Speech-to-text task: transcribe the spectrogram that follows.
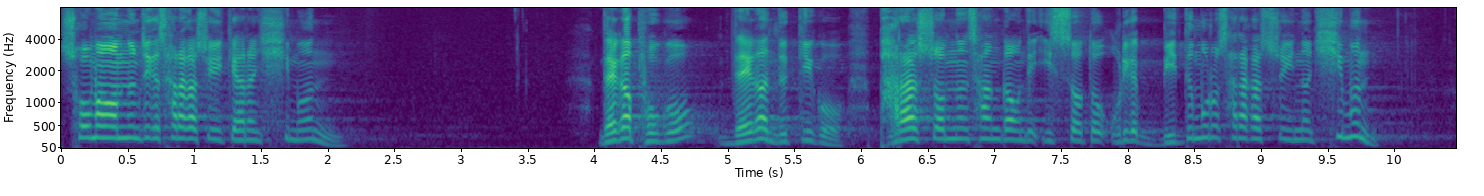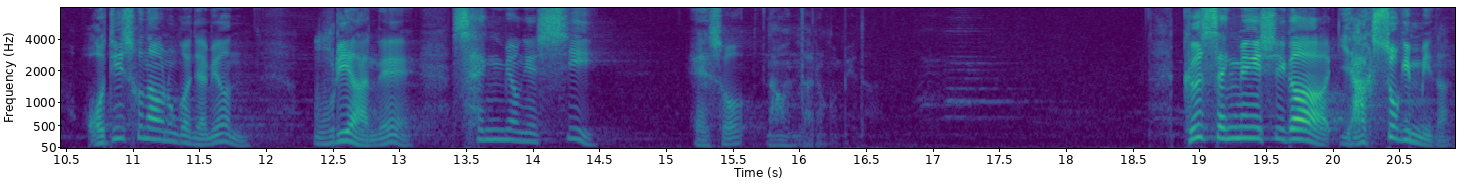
소망 없는 중에 살아갈 수 있게 하는 힘은 내가 보고 내가 느끼고 바랄 수 없는 상황 가운데 있어도 우리가 믿음으로 살아갈 수 있는 힘은 어디서 나오는 거냐면 우리 안에 생명의 씨에서 나온다는 겁니다. 그 생명의 씨가 약속입니다.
